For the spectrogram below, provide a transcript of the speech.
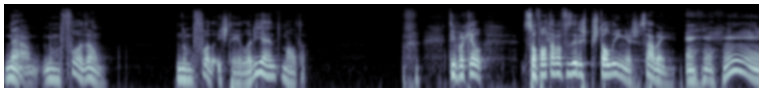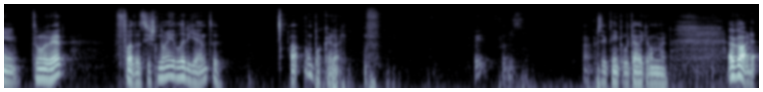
Não, não me fodam. Não me fodam. Isto é hilariante, malta. tipo aquele. Só faltava fazer as pistolinhas, sabem? Estão a ver? Foda-se, isto não é hilariante. Ah, vão para o caralho. Foda-se. Ah, parecia que tinha clicado aquele momento. Agora,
